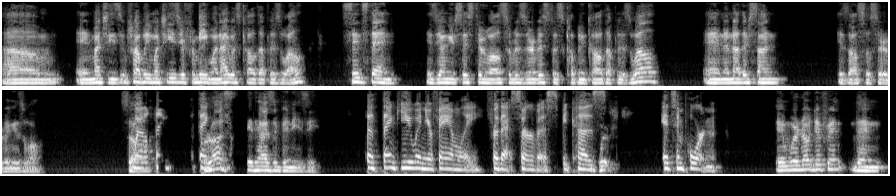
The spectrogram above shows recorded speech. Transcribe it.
Um, and much easier, probably much easier for me when I was called up as well. Since then, his younger sister, who also reservist, was being called up as well, and another son is also serving as well. So well, thank, thank for you. us, it hasn't been easy. Uh, thank you and your family for that service because We're- it's important. and we're no different than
